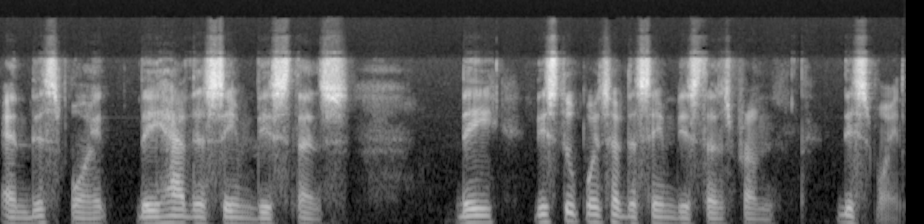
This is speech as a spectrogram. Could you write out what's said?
and this point, they have the same distance. They these two points have the same distance from this point.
